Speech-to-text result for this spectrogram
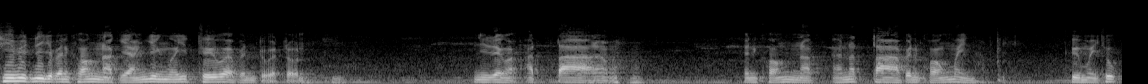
ชีวิตนี้จะเป็นของหนักอย่างยิ่งเมื่อยึดถือว่าเป็นตัวตน นี่เรียกว่าอัตตา เป็นของหนัก อนัตตาเป็นของไม่หนัก คือไม่ทุกข์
